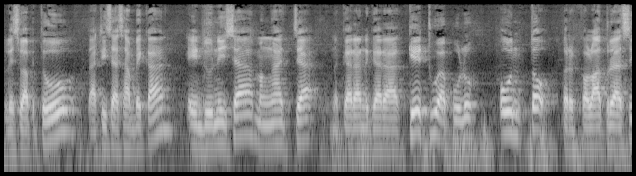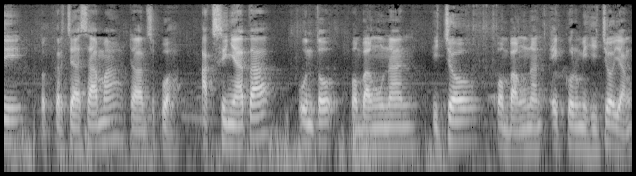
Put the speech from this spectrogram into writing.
Oleh sebab itu, tadi saya sampaikan, Indonesia mengajak negara-negara G20 untuk berkolaborasi, bekerja sama dalam sebuah aksi nyata untuk pembangunan hijau, pembangunan ekonomi hijau yang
